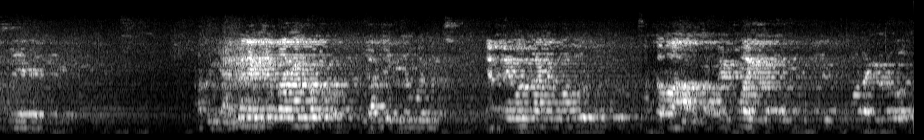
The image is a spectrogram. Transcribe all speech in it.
ಸಮಯದಲ್ಲಿ ಯಾವ್ಯಾವ ಎಕ್ಸಾಮ್ ಆಗಿರ್ಬೋದು ಯಾವುದೇ ಎಕ್ಸಾಮ್ ಎಫ್ ಐ ಒನ್ ಆಗಿರ್ಬೋದು, ಅಥವಾ ಎಫ್ ಎ ಟು ಆಗಿರ್ಬೋದು ಎಲ್ ಒನ್ ಆಗಿರ್ಬೋದು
